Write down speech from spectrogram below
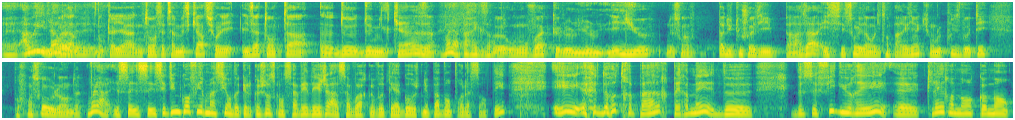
Euh, ah oui, là. Voilà. Donc là, il y a notamment cette fameuse carte sur les, les attentats euh, de 2015. Voilà, par exemple. Euh, où on voit que le, le, les lieux ne sont pas du tout choisis par hasard, et ce sont les arrondissements parisiens qui ont le plus voté pour François Hollande. Voilà, c'est une confirmation de quelque chose qu'on savait déjà, à savoir que voter à gauche n'est pas bon pour la santé, et d'autre part permet de, de se figurer euh, clairement comment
